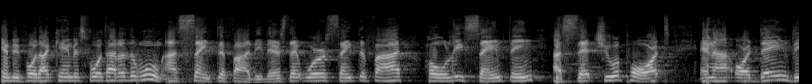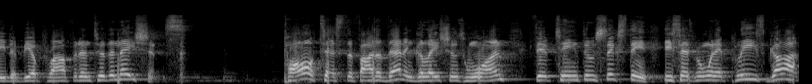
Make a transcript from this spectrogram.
And before thou camest forth out of the womb, I sanctify thee. There's that word sanctify, holy, same thing. I set you apart, and I ordained thee to be a prophet unto the nations. Paul testified of that in Galatians 1 15 through 16. He says, But when it pleased God,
